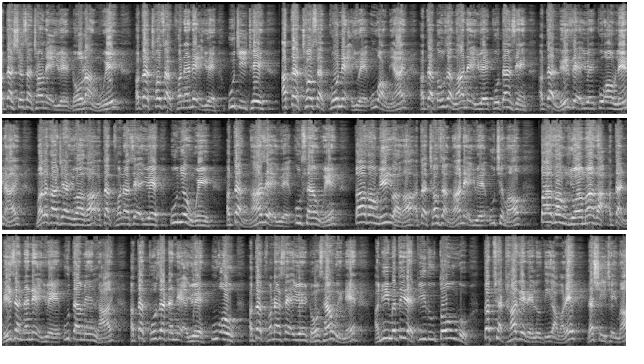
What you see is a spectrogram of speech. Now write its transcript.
အသက်86နှစ်အရွယ်ဒေါ်လာငွေအသက်68နှစ်အရွယ်ဦးကြည်ထေးအသက်69နှစ်အရွယ်ဦးအောင်မြိုင်အသက်35နှစ်အရွယ်ကိုတန့်စင်အသက်40အရွယ်ကိုအောင်လင်းနိုင်မလကာချန်ရွာကအသက်80အရွယ်ဦးညွန့်ဝေအသက်50အရွယ်ဦးဆန်းဝင်းတာကောင်လေးရွာကအသက်65နှစ်အရွယ်ဦးချစ်မောင်တာကောင်ရွာမကအသက်42နှစ်အရွယ်ဦးတမ်းမင်းလိုင်အသက်62နှစ်အရွယ်ဦးအုံအသက်80အရွယ်ဒေါ်ဆန်းဝေနဲ့အမည်မသိတဲ့ပြည်သူ၃ဦးကိုတပ်ဖြတ်ထားခဲ့တယ်လို့သိရပါတယ်လက်ရှိအချိန်မှာ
